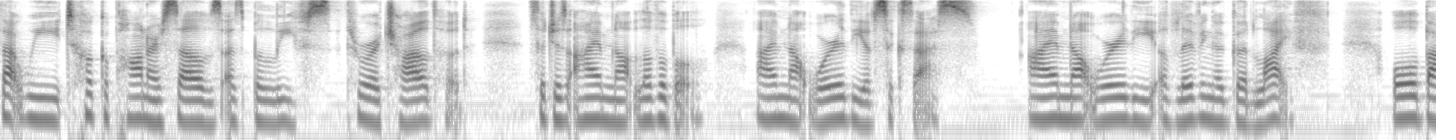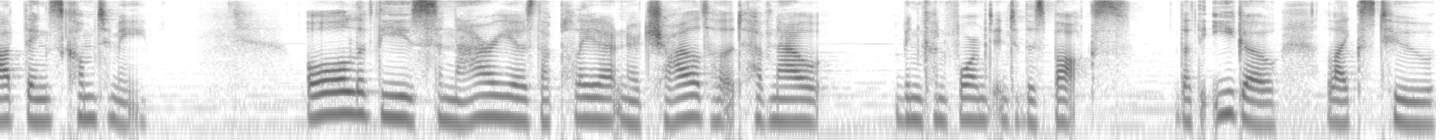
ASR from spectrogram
that we took upon ourselves as beliefs through our childhood, such as I am not lovable, I am not worthy of success, I am not worthy of living a good life, all bad things come to me. All of these scenarios that played out in our childhood have now been conformed into this box that the ego likes to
